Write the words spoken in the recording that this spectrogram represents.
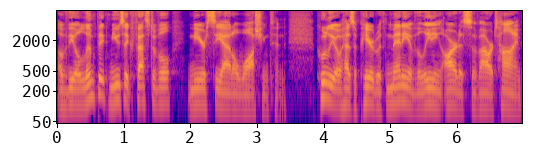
of the Olympic Music Festival near Seattle, Washington. Julio has appeared with many of the leading artists of our time.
